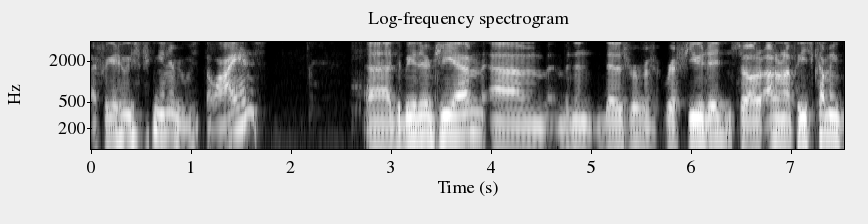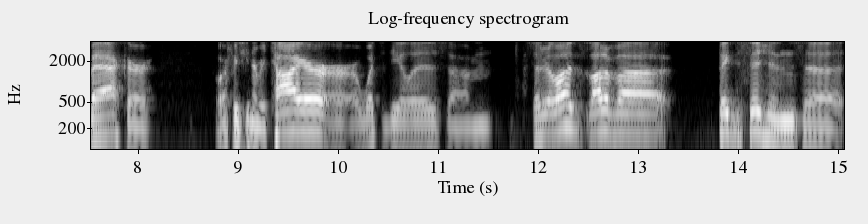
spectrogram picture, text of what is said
I forget who he's being interviewed, with the Lions? uh, to be their GM, um, but then those were refuted. So I don't know if he's coming back or or if he's going to retire or, or, what the deal is. Um, so there are a lot of, lot of uh, big decisions, uh,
